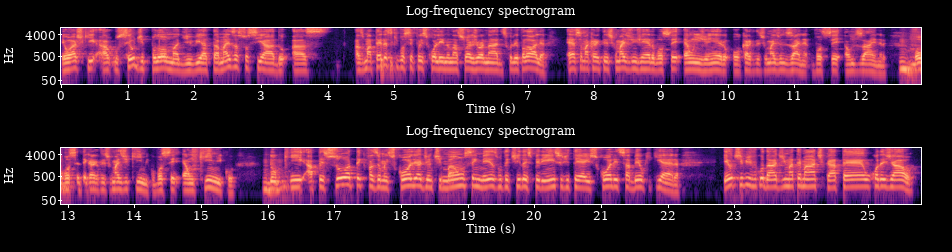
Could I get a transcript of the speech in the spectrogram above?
eu acho que a, o seu diploma devia estar mais associado às, às matérias que você foi escolhendo na sua jornada, escolher, falar, olha, essa é uma característica mais de um engenheiro, você é um engenheiro, ou característica mais de um designer, você é um designer, uhum. ou você tem característica mais de químico, você é um químico, uhum. do que a pessoa ter que fazer uma escolha de antemão sem mesmo ter tido a experiência de ter a escolha e saber o que, que era. Eu tive dificuldade em matemática até o colegial.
